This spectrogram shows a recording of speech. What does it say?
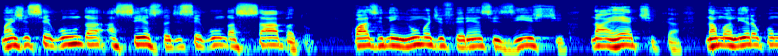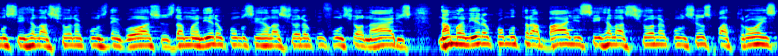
mas de segunda a sexta, de segunda a sábado, quase nenhuma diferença existe na ética, na maneira como se relaciona com os negócios, na maneira como se relaciona com funcionários, na maneira como trabalha e se relaciona com seus patrões,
